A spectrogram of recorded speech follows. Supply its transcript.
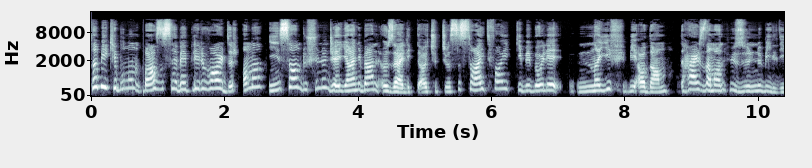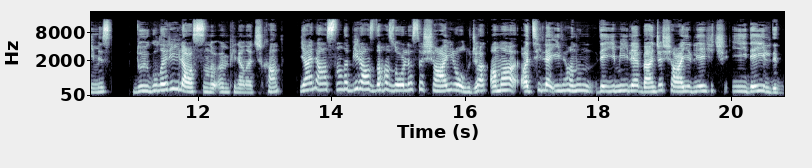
Tabii ki bunun bazı sebepleri vardır ama insan düşününce yani ben özellikle açıkçası Said Faik gibi böyle naif bir adam, her zaman hüzünlü bildiğimiz duygularıyla aslında ön plana çıkan yani aslında biraz daha zorlasa şair olacak ama Atilla İlhan'ın deyimiyle bence şairliğe hiç iyi değildi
